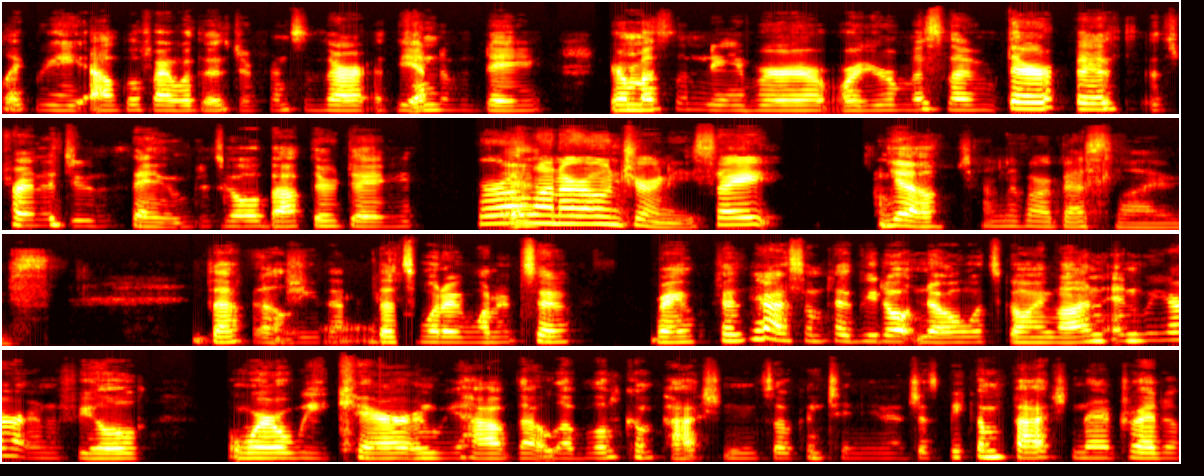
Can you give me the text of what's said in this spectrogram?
like we amplify what those differences are. At the end of the day, your Muslim neighbor or your Muslim therapist is trying to do the same, just go about their day. We're all and, on our own journeys, right? Yeah. To live our best lives. Definitely. Sure. That, that's what I wanted to bring because, yeah, sometimes we don't know what's going on and we are in a field where we care and we have that level of compassion. So continue to just be compassionate, try to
